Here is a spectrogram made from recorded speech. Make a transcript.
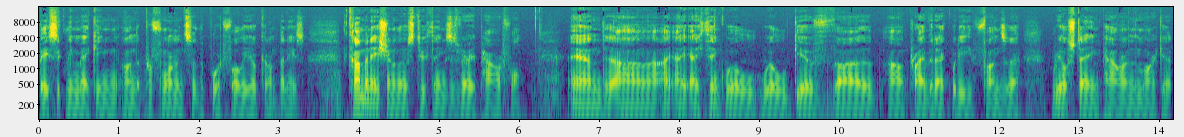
basically making on the performance of the portfolio companies. The combination of those two things is very powerful, and uh, I, I, think will will give uh, uh, private equity funds a real staying power in the market.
